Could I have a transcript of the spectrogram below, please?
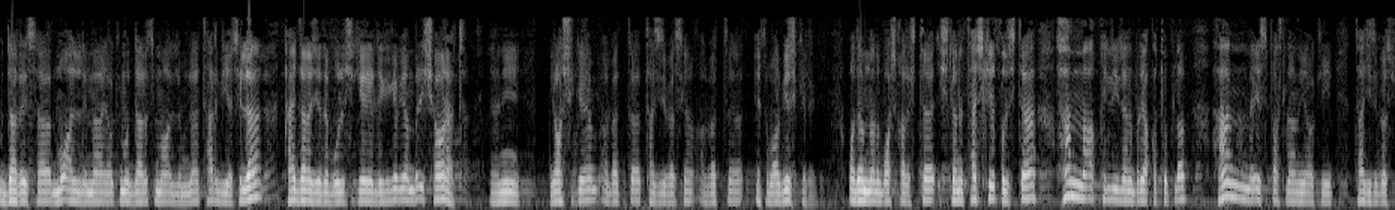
mudarrisa muallima yoki mudarris muallimlar tarbiyachilar qay darajada bo'lishi kerakligiga bu ham bir ishorat. Ya'ni yoshiga ham albatta tajribasiga ham albatta e'tibor berish kerak. Odamlarni boshqarishda ishlarni tashkil qilishda hamma aqllilarni bir yoqqa to'plab hamma espaslarni yoki tajribasi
